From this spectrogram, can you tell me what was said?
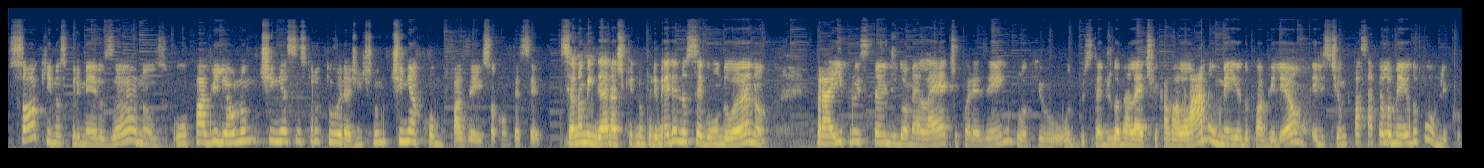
Só que nos primeiros anos, o pavilhão não tinha essa estrutura, a gente não tinha como fazer isso acontecer. Se eu não me engano, acho que no primeiro e no segundo ano, para ir para o stand do Omelete, por exemplo, que o, o stand do Omelete ficava lá no meio do pavilhão, eles tinham que passar pelo meio do público.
